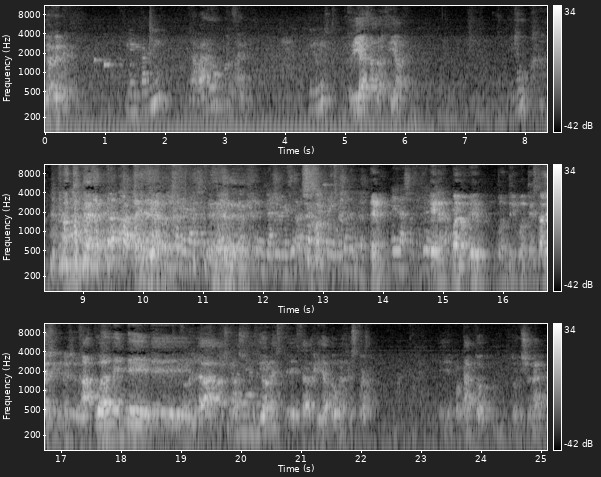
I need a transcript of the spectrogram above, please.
Garrete. ¿Lencarni? Navarro González. ¿Y Luis? Riaza García. En la asociación. bueno, eh, Actualmente eh, la, asociación está regida por una gestora, eh, por tanto, provisional.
